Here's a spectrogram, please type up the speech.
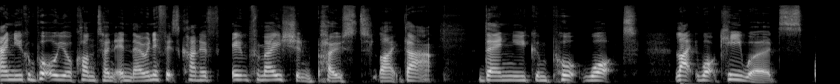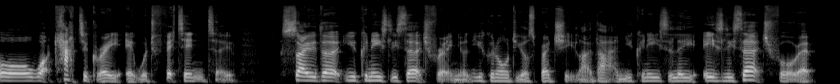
And you can put all your content in there. And if it's kind of information post like that, then you can put what like what keywords or what category it would fit into so that you can easily search for it and you can order your spreadsheet like that and you can easily easily search for it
